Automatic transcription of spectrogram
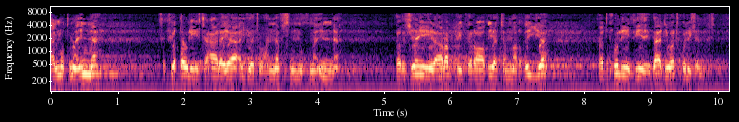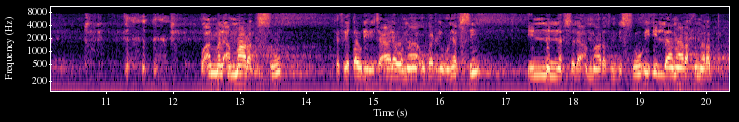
المطمئنة ففي قوله تعالى يا أيتها النفس المطمئنة ارجعي إلى ربك راضية مرضية فادخلي في عبادي وادخلي جنتي وأما الأمارة بالسوء ففي قوله تعالى وما أبرئ نفسي إن النفس لأمارة بالسوء إلا ما رحم ربي.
